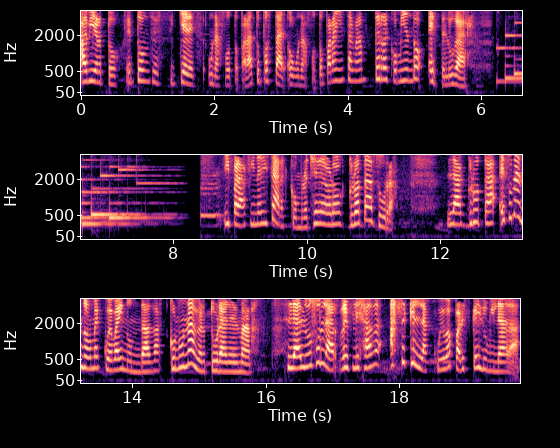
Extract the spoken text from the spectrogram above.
abierto, entonces si quieres una foto para tu postal o una foto para Instagram, te recomiendo este lugar. Y para finalizar con broche de oro, Grota Azurra. La gruta es una enorme cueva inundada con una abertura en el mar. La luz solar reflejada hace que la cueva parezca iluminada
